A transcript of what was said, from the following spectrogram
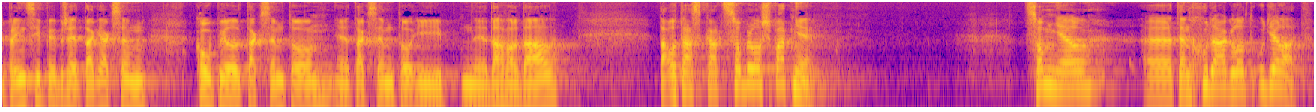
principy, protože tak, jak jsem koupil, tak jsem to, eh, tak jsem to i eh, dával dál. Ta otázka, co bylo špatně? Co měl ten chudák Lot udělat?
